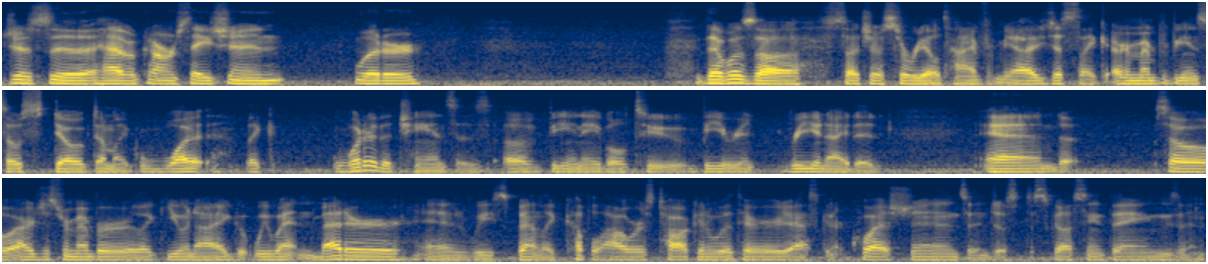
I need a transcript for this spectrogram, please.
just to have a conversation with her. That was uh such a surreal time for me. I just like I remember being so stoked. I'm like, what like what are the chances of being able to be re- reunited? And so I just remember like you and I we went and met her and we spent like a couple hours talking with her, asking her questions and just discussing things and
